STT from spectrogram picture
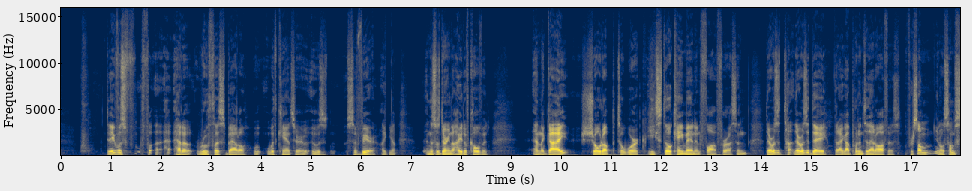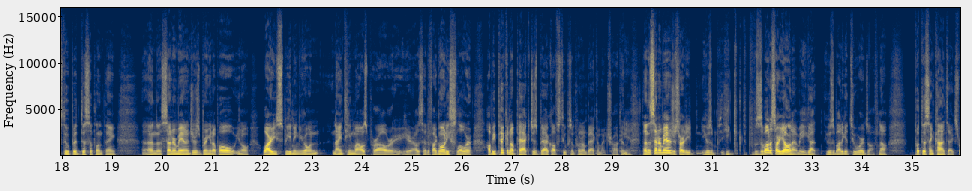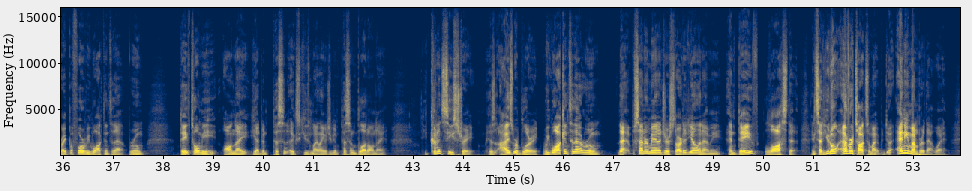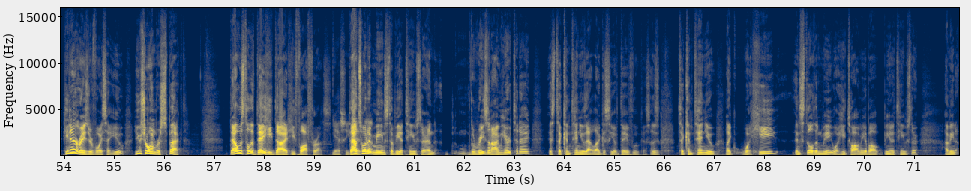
Dave was f- f- uh, had a ruthless battle w- with cancer. It was severe. Like, Yep. and this was during the height of COVID. And the guy showed up to work. He still came in and fought for us. And there was a there was a day that I got put into that office for some you know some stupid discipline thing. And the center manager is bringing up, oh, you know, why are you speeding? You're going 19 miles per hour here. I said, if I go any slower, I'll be picking up packages back off stoops and putting them back in my truck. And then the center manager started. He was he was about to start yelling at me. He got he was about to get two words off. Now, put this in context. Right before we walked into that room, Dave told me all night he had been pissing. Excuse my language. He'd been pissing blood all night. He couldn't see straight. His eyes were blurry. We walk into that room. That center manager started yelling at me, and Dave lost it. And he said, "You don't ever talk to my any member that way. He didn't raise your voice at you. You show him respect." that was till the day he died. He fought for us. Yes, he That's did. what it means to be a Teamster. And the reason I'm here today is to continue that legacy of Dave Lucas, is to continue like what he instilled in me, what he taught me about being a Teamster. I mean,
